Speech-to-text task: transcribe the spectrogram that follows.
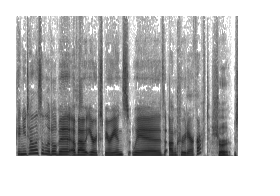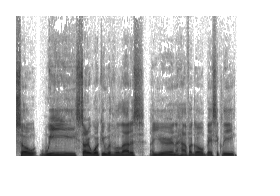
Can you tell us a little bit about your experience with um, uncrewed aircraft? Sure. So we started working with Volatus a year and a half ago. Basically,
